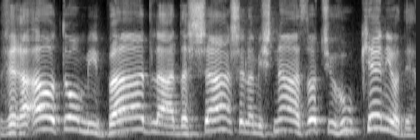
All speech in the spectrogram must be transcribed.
וראה אותו מבעד לעדשה של המשנה הזאת שהוא כן יודע.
